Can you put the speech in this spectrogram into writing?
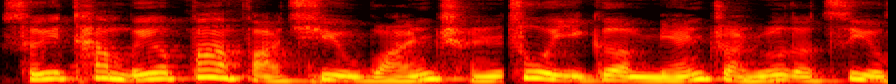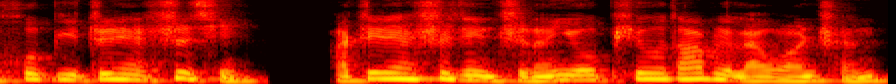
所以它没有办法去完成做一个免转入的自由货币这件事情，而这件事情只能由 POW 来完成。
